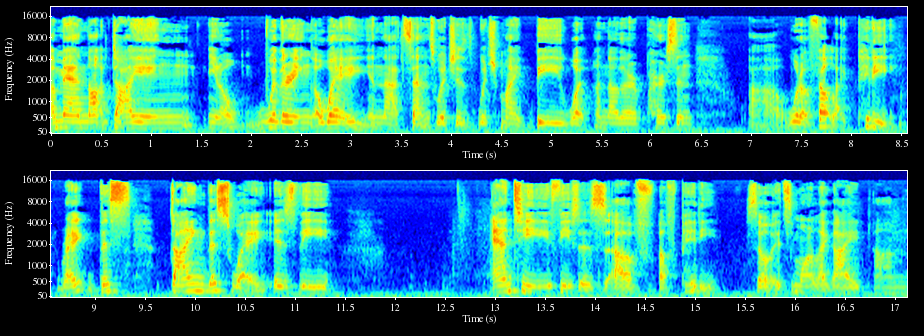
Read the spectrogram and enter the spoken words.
a man not dying, you know, withering away in that sense, which is which might be what another person uh, would have felt like pity, right? This dying this way is the antithesis of of pity. So it's more like I um,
